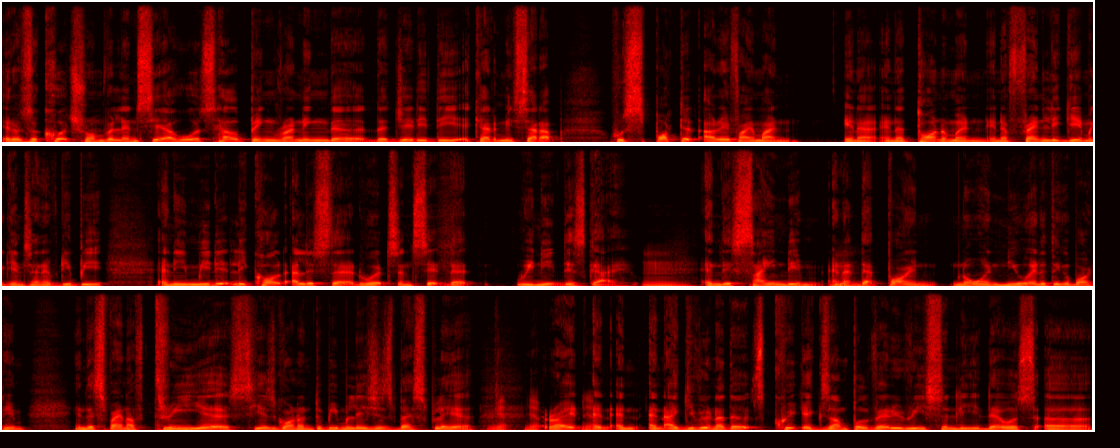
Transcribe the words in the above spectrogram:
It was a coach from Valencia who was helping running the, the JDT academy setup who spotted Arif Aiman in a in a tournament in a friendly game against NFDP, and he immediately called Alistair Edwards and said that we need this guy, and they signed him. And at that point, no one knew anything about him. In the span of three years, he has gone on to be Malaysia's best player. Yep, yep, right, yep. and and and I give you another quick example. Very recently, there was uh,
